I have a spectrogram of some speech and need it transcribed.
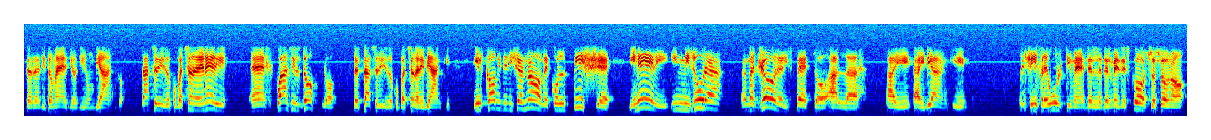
del reddito medio di un bianco. Tasso di disoccupazione dei neri è quasi il doppio del tasso di disoccupazione dei bianchi. Il Covid-19 colpisce i neri in misura eh, maggiore rispetto al, ai, ai, bianchi. Le cifre ultime del, del mese scorso sono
